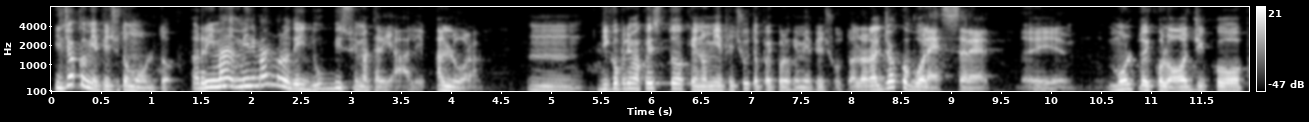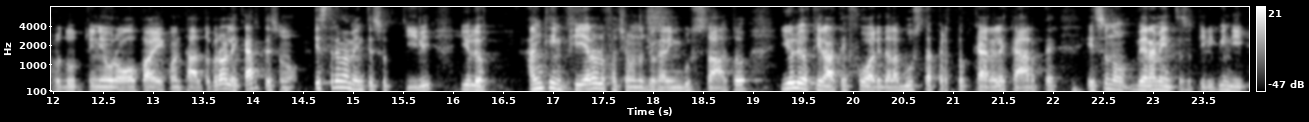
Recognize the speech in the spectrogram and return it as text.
Il gioco mi è piaciuto molto. Rima- mi rimangono dei dubbi sui materiali. Allora, mh, mm, dico prima questo che non mi è piaciuto e poi quello che mi è piaciuto. Allora, il gioco vuole essere... Eh, molto ecologico, prodotto in Europa e quant'altro, però le carte sono estremamente sottili. Io le ho anche in fiera lo facevano giocare imbustato. Io le ho tirate fuori dalla busta per toccare le carte e sono veramente sottili. Quindi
